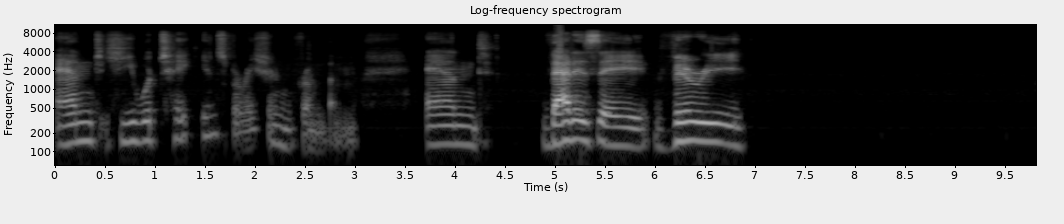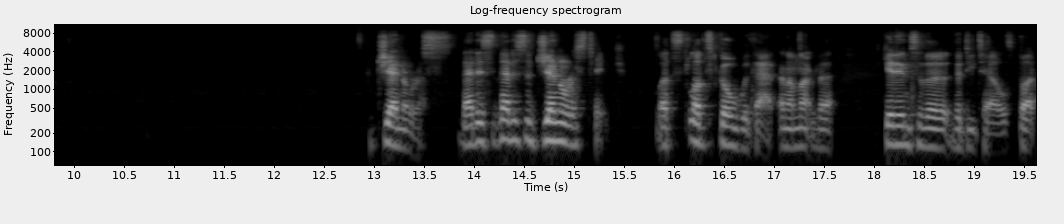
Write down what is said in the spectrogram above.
and he would take inspiration from them. And that is a very generous. That is that is a generous take. Let's let's go with that. And I'm not gonna get into the the details, but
